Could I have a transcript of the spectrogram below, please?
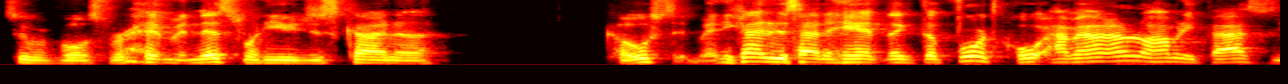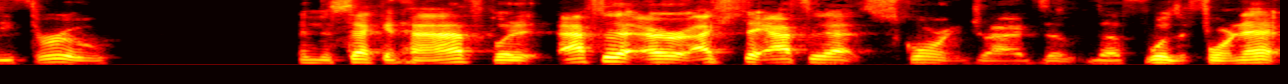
Super Bowls for him. And this one, he just kind of coasted. Man, he kind of just had a hand. Like the fourth quarter. I mean, I don't know how many passes he threw in the second half, but after that, or I should say, after that scoring drive, the the was it Fournette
